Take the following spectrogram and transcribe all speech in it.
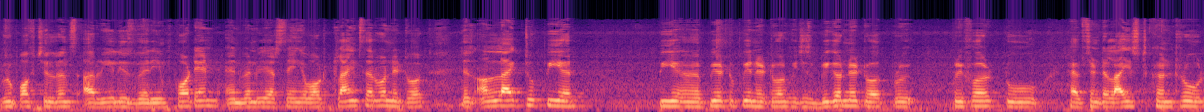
group of children are really is very important. And when we are saying about client server network there's unlike to peer Uh, peer-to-peer network which is bigger network pre prefer to have centralized control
